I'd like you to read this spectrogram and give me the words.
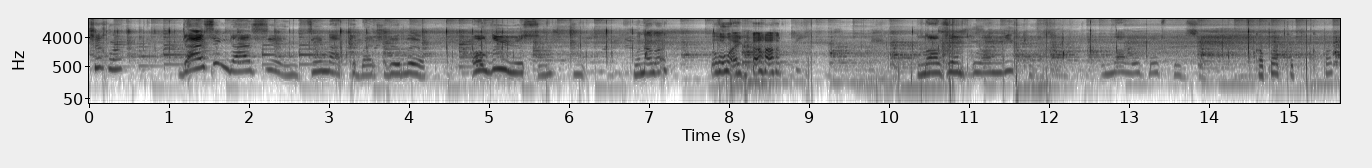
Çık lan. Gelsin gelsin. Senin arkadaşlığın. Oldu yiyorsun. Bu ne lan? Oh my god. Bunlar senin plan değil ki. Bunlar Roblox parası. Kapat kapat kapat.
